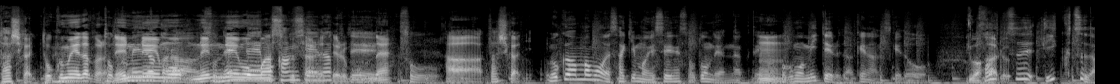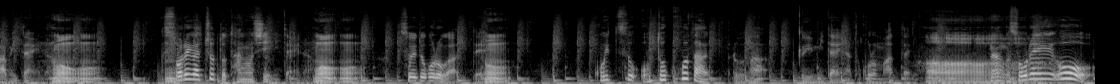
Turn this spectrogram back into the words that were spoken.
確かに匿名だから匿年齢も年齢もマスクされてるもんね。年齢も関係なくてそう。ああ確かに。僕はあんまもう最近もう SNS ほとんどやんなくて、うん。僕も見てるだけなんですけどこいついくつだみたいな、うん。うん。それがちょっと楽しいみたいな、うんうん。そういうところがあって、うん。こいつ男だろうなみたいなところもあったり。なんかそれを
